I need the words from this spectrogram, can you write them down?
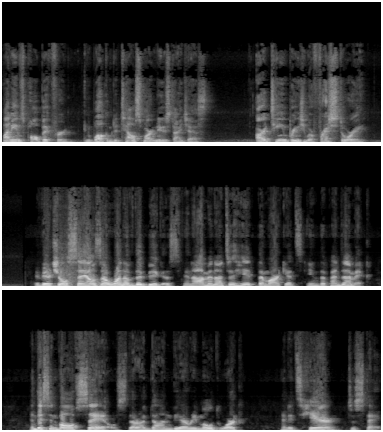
My name is Paul Bickford, and welcome to TalSmart News Digest. Our team brings you a fresh story. Virtual sales are one of the biggest phenomena to hit the markets in the pandemic. And this involves sales that are done via remote work, and it's here to stay.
